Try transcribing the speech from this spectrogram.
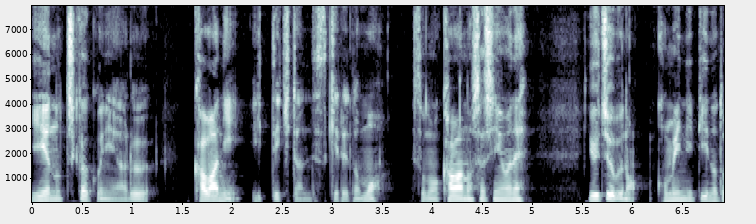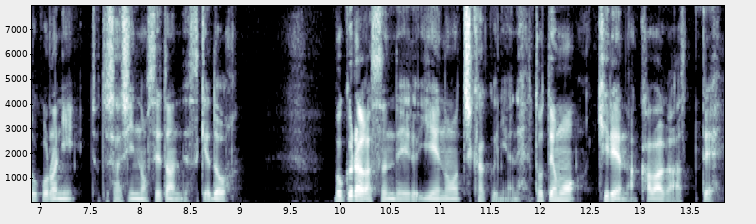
家の近くにある川に行ってきたんですけれどもその川の写真はね YouTube のコミュニティのところにちょっと写真載せたんですけど僕らが住んでいる家の近くにはねとても綺麗な川があって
